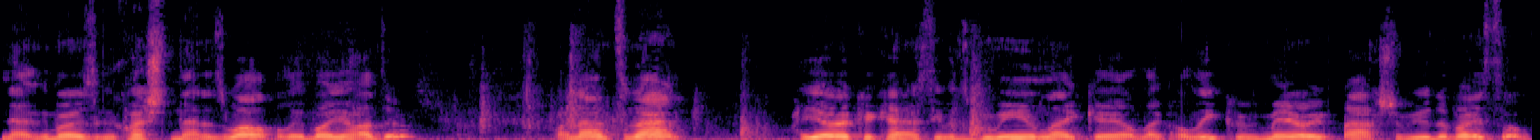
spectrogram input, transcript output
Now the Gemara is going to question that as well. But by Hadr, or not to not, Hayaraka If it's green like a, like a leek, Rav Meir Machshav.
